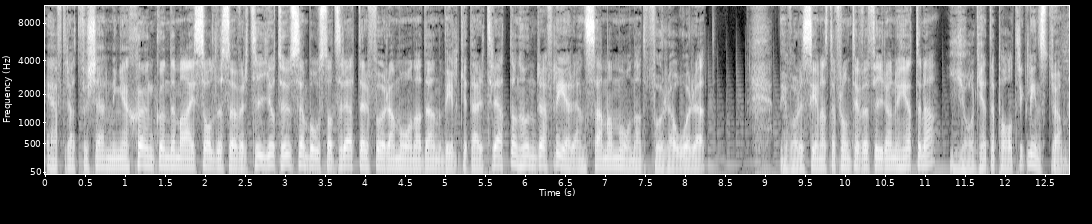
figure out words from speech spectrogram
Efter att försäljningen sjönk under maj såldes över 10 000 bostadsrätter förra månaden vilket är 1300 fler än samma månad förra året. Det var det senaste från TV4 Nyheterna. Jag heter Patrik Lindström.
